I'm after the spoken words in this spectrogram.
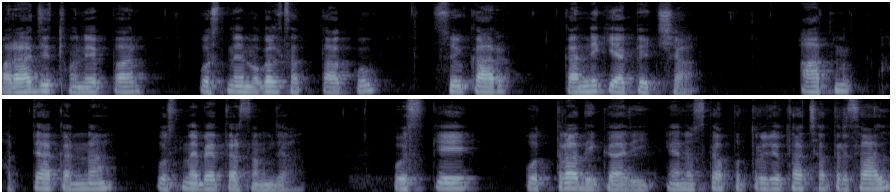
पराजित होने पर उसने मुगल सत्ता को स्वीकार करने की अपेक्षा आत्महत्या करना उसने बेहतर समझा। उसके उत्तराधिकारी यानी उसका पुत्र जो था छत्रसाल,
